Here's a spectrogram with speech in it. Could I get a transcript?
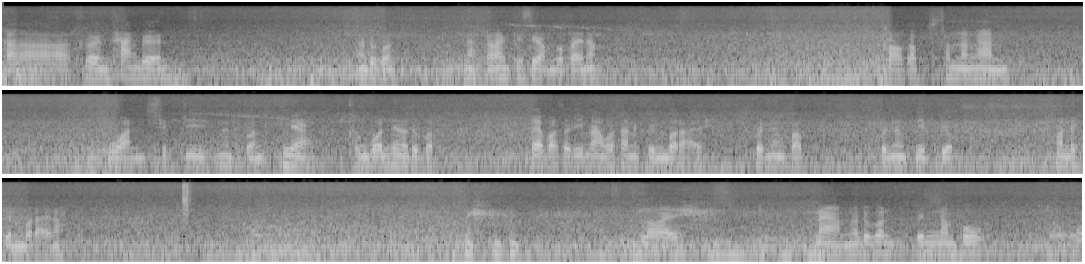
เอ่อเขินทางเดินนะทุกคนนะกำลังที่เสื่อมเข้าไปเนาะเขากับสำนักงานวันซิตี้นะทุกคนเนี่ยข้างบนเนี่ยนะทุกคน แต่บอสตีมาว่าทันขึ้นบ่ได้เพิ่นยังปรับเพิ่นยังปิดอยู่ มันเลยขึ้นบ่ได้เนาะลอย น้ำนะทุกคนเป็นน้ำพุโอ้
